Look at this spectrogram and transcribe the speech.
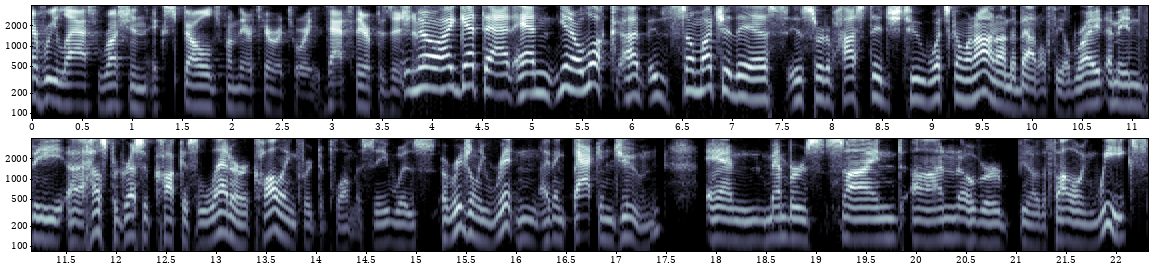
every last Russian expelled from their territory. That's their position. No, I get that, and you know, look, uh, so much of this is sort of hostage to what's going on on the battlefield, right? I mean, the uh, House Progressive Caucus letter calling for diplomacy was originally written, I think, back in June and members signed on over you know the following weeks.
